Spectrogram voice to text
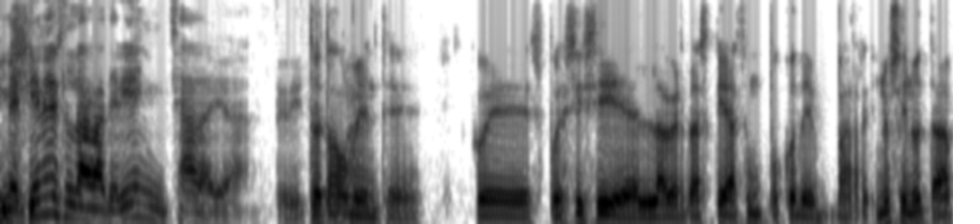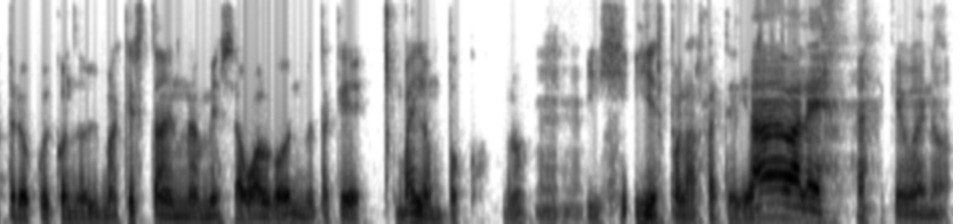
me tienes la batería hinchada ya, te digo. Totalmente. Pues, pues sí, sí, la verdad es que hace un poco de barre... No se nota, pero cuando el Mac está en una mesa o algo, nota que baila un poco, ¿no? y, es por las baterías. Ah, vale, qué bueno.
